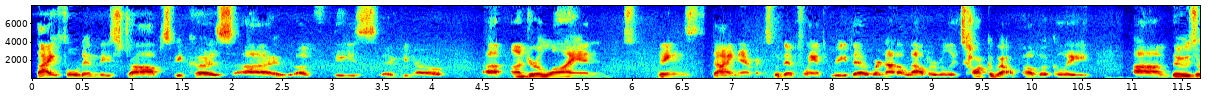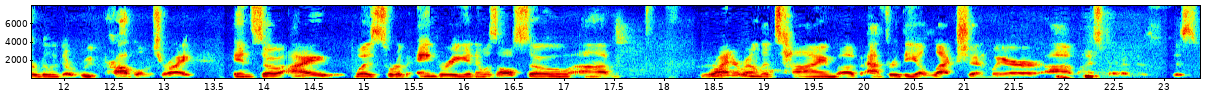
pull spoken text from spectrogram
stifled in these jobs because uh, of these uh, you know uh, underlying things dynamics within philanthropy that we're not allowed to really talk about publicly. Um, those are really the root problems, right? And so I was sort of angry, and it was also um, right around the time of after the election where um, I started this, this,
